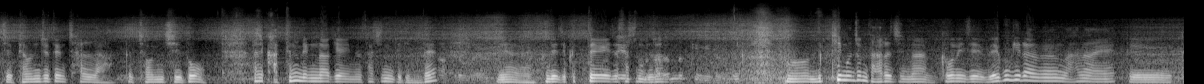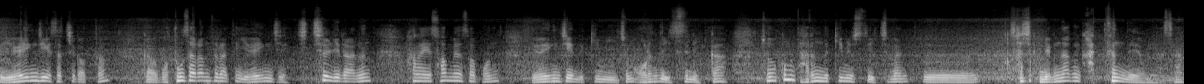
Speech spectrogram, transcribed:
이제 변주된 찰나 그 전시도 사실 같은 맥락에 있는 사진들인데 아? 예 근데 이제 그때 이제 좀 사진들은? 어, 느낌은 좀 다르지만 그거는 이제 외국이라는 하나의 그, 그 여행지에서 찍었던 그러니까 보통 사람들한테 여행지 시칠리라는 하나의 섬에서 본 여행지의 느낌이 좀 어른도 있으니까 조금은 다른 느낌일 수도 있지만 그 사실 맥락은 같은 내용이었어요.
